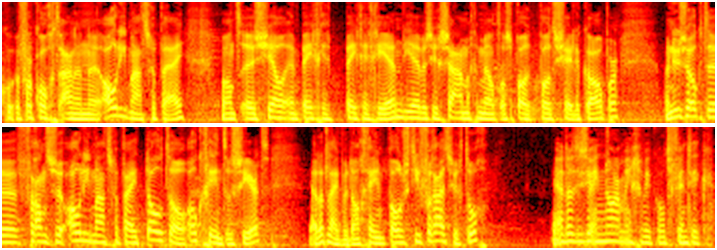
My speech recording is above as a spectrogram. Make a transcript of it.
verkocht aan een oliemaatschappij. Want Shell en PG PGGM die hebben zich samengemeld als potentiële koper. Maar nu is ook de Franse oliemaatschappij Total ook geïnteresseerd. Ja, dat lijkt me dan geen positief vooruitzicht, toch? Ja, dat is enorm ingewikkeld, vind ik.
